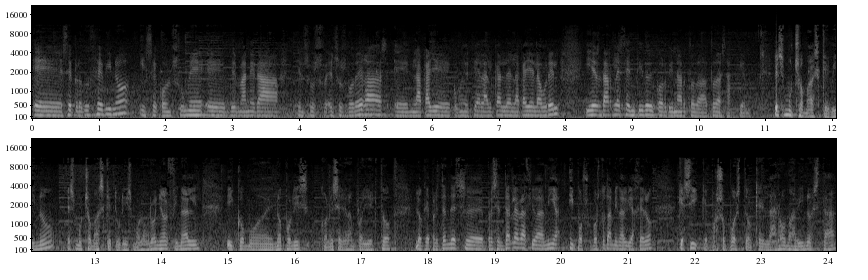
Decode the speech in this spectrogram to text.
eh, se produce vino y se consume eh, de manera en sus, en sus bodegas, en la calle, como decía el alcalde, en la calle Laurel y es darle sentido y coordinar toda, toda esa acción. Es mucho más que vino, es mucho más que turismo. Logroño al final y como Enópolis con ese gran proyecto. Lo que pretende es eh, presentarle a la ciudadanía y por supuesto también al viajero que sí, que por supuesto que el aroma a vino está,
